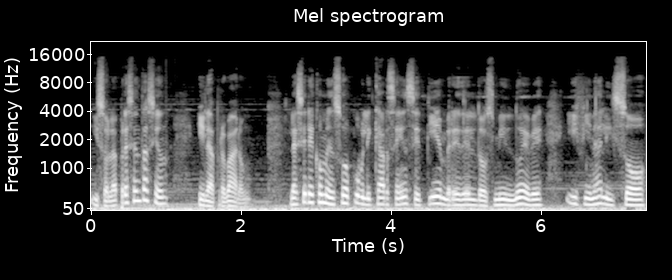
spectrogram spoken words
hizo la presentación y la aprobaron. La serie comenzó a publicarse en septiembre del 2009 y finalizó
